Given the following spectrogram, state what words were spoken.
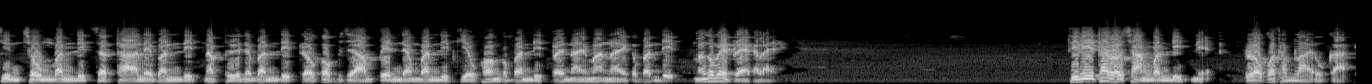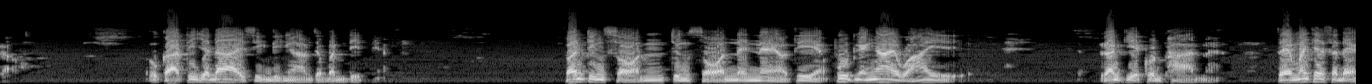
ชื่นชมบัณฑิตศรัทธาในบัณฑิต นับถือในบัณฑิต เราก็พยายามเป็นอย่างบัณฑิตเกี่ยวข้องกับบัณฑิตไปไหนมาไหนกับบัณฑิต มันก็ไม่แปลกอะไร ทีนี้ถ้าเราชังบัณฑิตเนี่ย เราก็ทำลายโอกาสเรา โอกาสที่จะได้สิ่งดีงามจากบัณฑิตเนี่ยเพราะจึงสอนจึงสอนในแนวที่พูดง่าย ๆว่าให้ รังเกียจคนผ่านนะแต่ไม่ใช่แสดง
